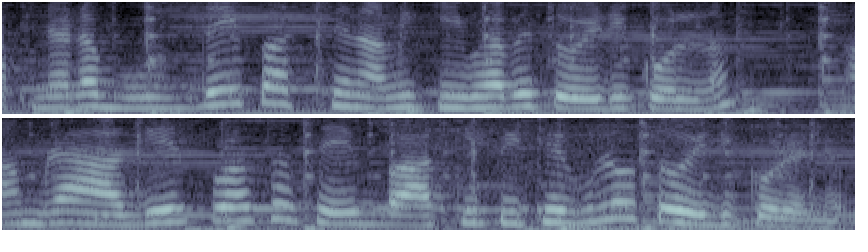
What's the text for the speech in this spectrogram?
আপনারা বুঝতেই পাচ্ছেন আমি কীভাবে তৈরি করলাম। আমরা আগের প্রসেসে বাকি পিঠেগুলো তৈরি করে নেব।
